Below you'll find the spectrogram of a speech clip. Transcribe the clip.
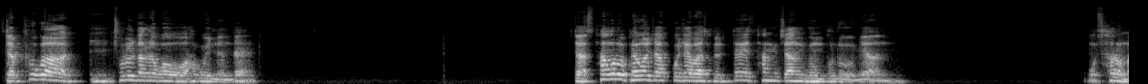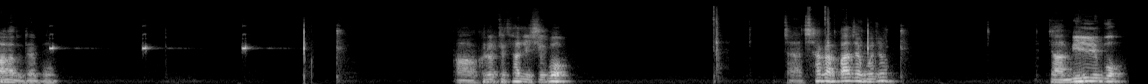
자, 포가 초를 달라고 하고 있는데, 자, 상으로 병을 잡고 잡았을 때 상장군 부르면, 뭐, 사로 막아도 되고. 아, 그렇게 사주시고, 자, 차가 빠져보죠. 자, 밀고.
